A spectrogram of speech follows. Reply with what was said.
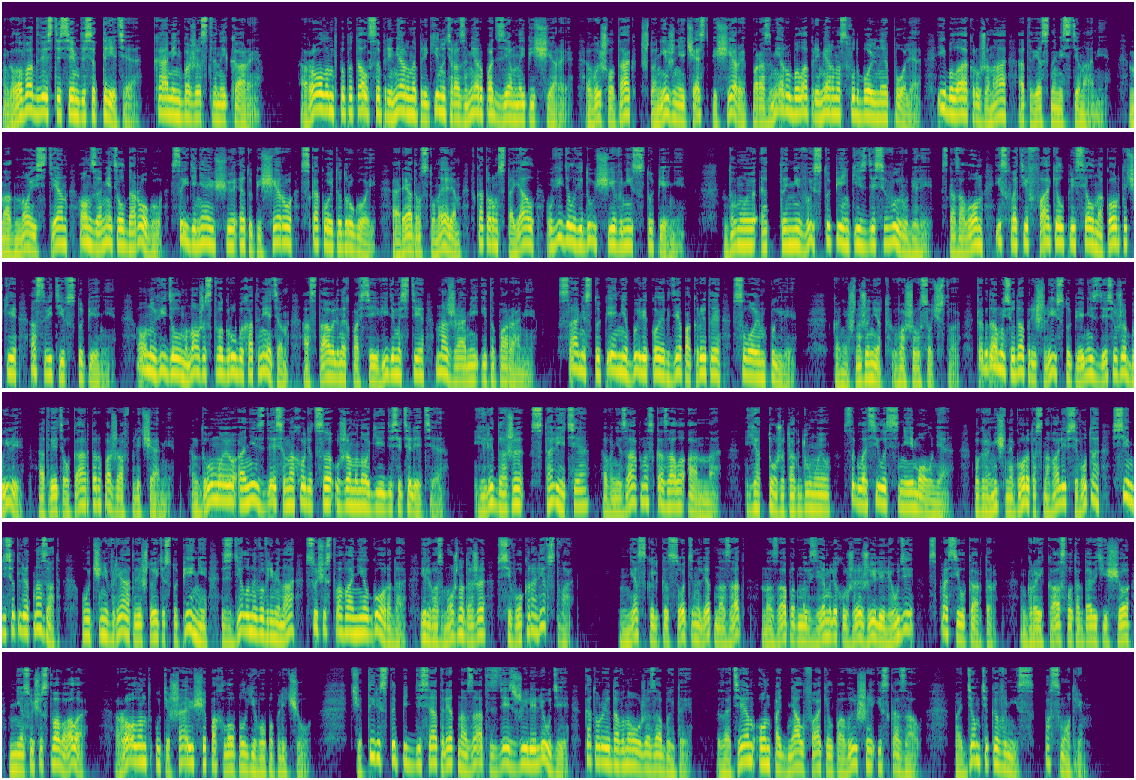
Глава 273. Камень божественной кары. Роланд попытался примерно прикинуть размер подземной пещеры. Вышло так, что нижняя часть пещеры по размеру была примерно с футбольное поле и была окружена отвесными стенами. На одной из стен он заметил дорогу, соединяющую эту пещеру с какой-то другой, а рядом с туннелем, в котором стоял, увидел ведущие вниз ступени. «Думаю, это не вы ступеньки здесь вырубили», — сказал он и, схватив факел, присел на корточки, осветив ступени он увидел множество грубых отметин, оставленных, по всей видимости, ножами и топорами. Сами ступени были кое-где покрыты слоем пыли. «Конечно же нет, ваше высочество. Когда мы сюда пришли, ступени здесь уже были», — ответил Картер, пожав плечами. «Думаю, они здесь находятся уже многие десятилетия». «Или даже столетия», — внезапно сказала Анна. «Я тоже так думаю», — согласилась с ней молния. «Пограничный город основали всего-то семьдесят лет назад. Очень вряд ли, что эти ступени сделаны во времена существования города или, возможно, даже всего королевства». «Несколько сотен лет назад на западных землях уже жили люди?» — спросил Картер. «Грейкасла тогда ведь еще не существовало». Роланд утешающе похлопал его по плечу. Четыреста пятьдесят лет назад здесь жили люди, которые давно уже забыты. Затем он поднял факел повыше и сказал, «Пойдемте-ка вниз, посмотрим».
